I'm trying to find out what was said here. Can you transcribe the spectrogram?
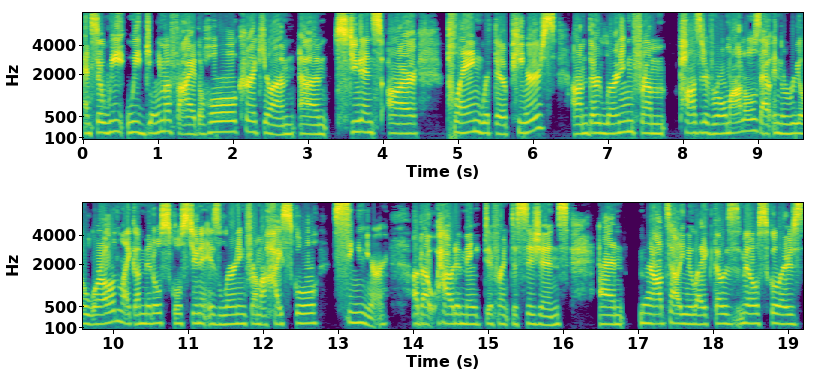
And so we we gamify the whole curriculum. Um, students are playing with their peers. Um, they're learning from positive role models out in the real world. Like a middle school student is learning from a high school senior about how to make different decisions. And and I'll tell you, like those middle schoolers,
